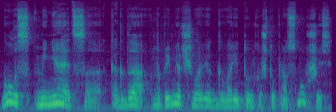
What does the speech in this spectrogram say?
Голос меняется, когда, например, человек говорит только что проснувшись,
